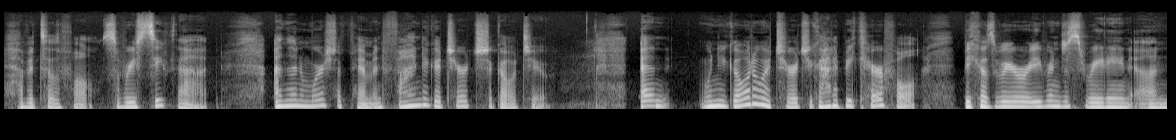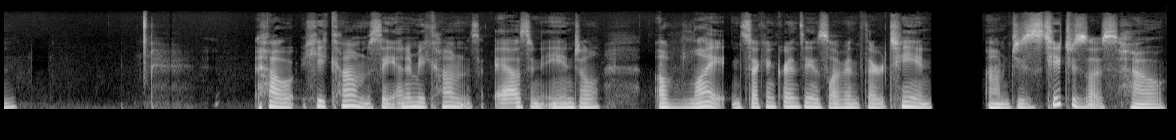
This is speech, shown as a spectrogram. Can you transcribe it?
have it to the full. So receive that. And then worship him and find a good church to go to. And when you go to a church, you got to be careful because we were even just reading on how he comes, the enemy comes as an angel of light. In 2 Corinthians 11 13, um, Jesus teaches us how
